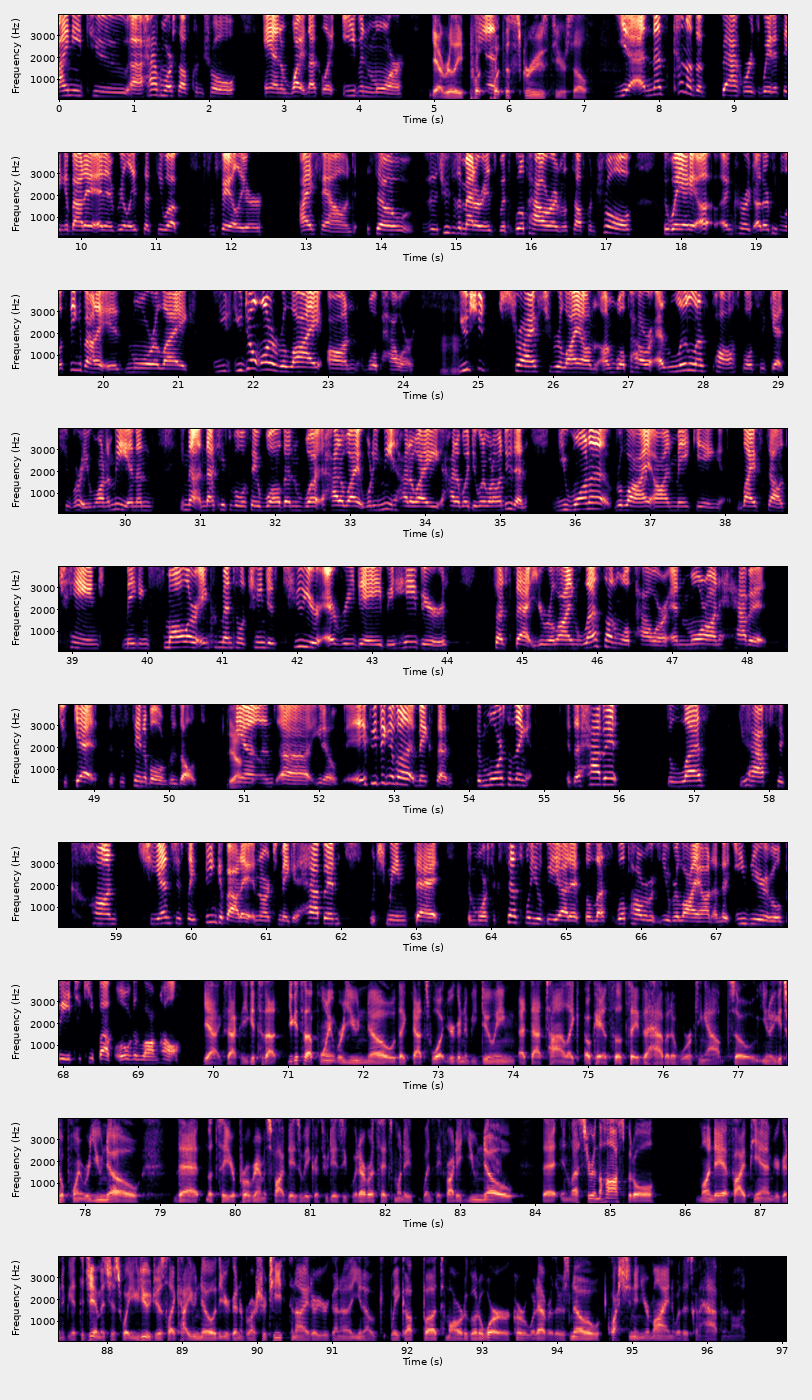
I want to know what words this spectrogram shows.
I need to uh, have more self control and white knuckle it even more. Yeah, really put and, put the screws to yourself. Yeah, and that's kind of the backwards way to think about it, and it really sets you up for failure. I found. So the truth of the matter is, with willpower and with self control, the way I uh, encourage other people to think about it is more like you you don't want to rely on willpower. Mm-hmm. You should strive to rely on, on willpower as little as possible to get to where you want to be. And then in that in that case, people will say, "Well, then what? How do I? What do you mean? How do I? How do I do what I want to do?" Then you want to rely on making lifestyle change making smaller incremental changes to your everyday behaviors such that you're relying less on willpower and more on habit to get the sustainable results. Yeah. And, uh, you know, if you think about it, it makes sense. The more something is a habit, the less you have to conscientiously think about it in order to make it happen, which means that the more successful you'll be at it, the less willpower you rely on, and the easier it will be to keep up over the long haul. Yeah, exactly. You get to that you get to that point where you know like that's what you're going to be doing at that time. Like okay, let's let's say the habit of working out. So, you know, you get to a point where you know that let's say your program is 5 days a week or 3 days a week, whatever. Let's say it's Monday, Wednesday, Friday. You know that unless you're in the hospital Monday at 5 p.m., you're going to be at the gym. It's just what you do. Just like how you know that you're going to brush your teeth tonight or you're going to, you know, wake up uh, tomorrow to go to work or whatever. There's no question in your mind whether it's going to happen or not.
